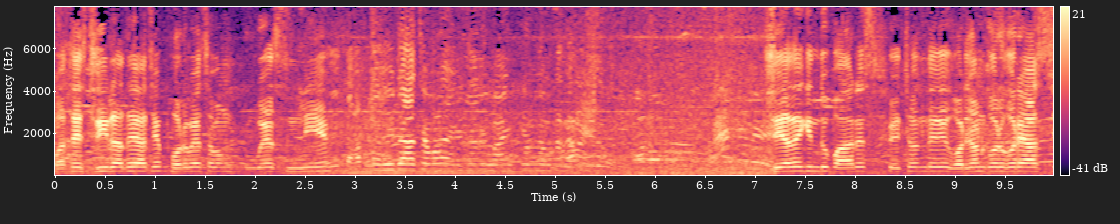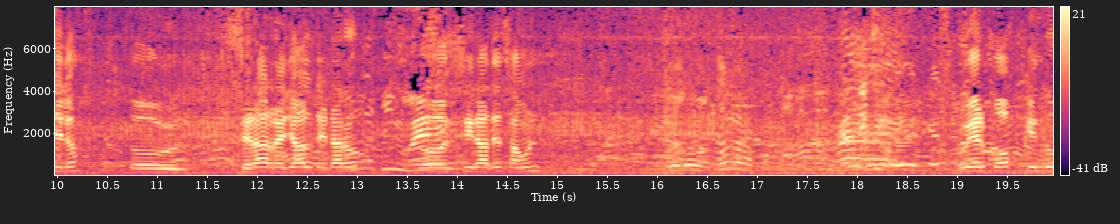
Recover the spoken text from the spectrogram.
পাশে শ্রীরাধে আছে ফোর বেস এবং টু বেস নিয়ে। শ্রীরাধে কিন্তু পাহাড়ের পেছন থেকে গর্জন করে করে আসছিল। তো সেরা রেজাল্ট এটারও। তো শ্রীরাধে সাউন্ড টু এর পপ কিন্তু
